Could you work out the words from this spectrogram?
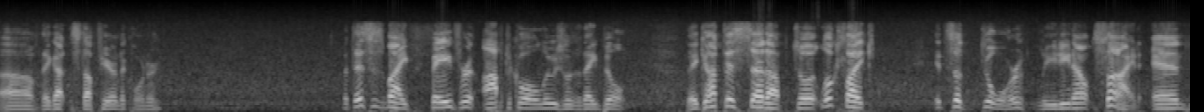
Uh, they got the stuff here in the corner. But this is my favorite optical illusion that they built. They got this set up so it looks like it's a door leading outside. And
